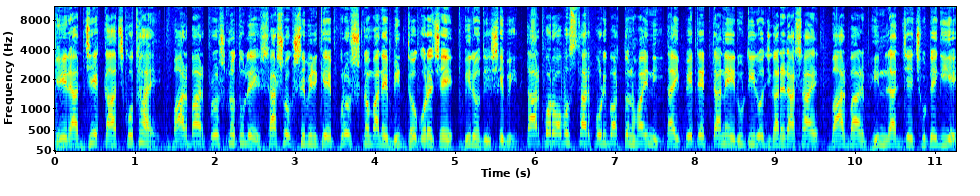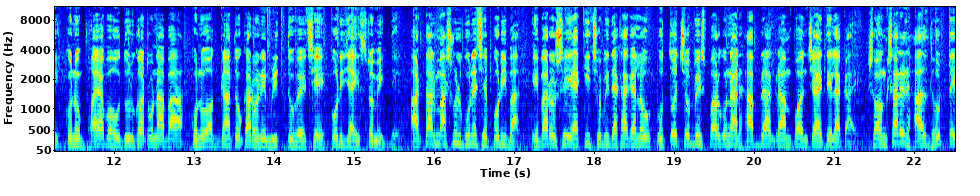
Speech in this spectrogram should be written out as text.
এ রাজ্যে কাজ কোথায়? বারবার প্রশ্ন তুলে শাসক শিবিরকে প্রশ্ন মানে বিদ্ধ করেছে বিরোধী শিবির। তারপর অবস্থার পরিবর্তন হয়নি, তাই পেটের টানে রুটি রোজগারের আশায় বারবার ভিন রাজ্যে ছুটে গিয়ে কোনো ভয়াবহ দুর্ঘটনা বা কোনো অজ্ঞাত কারণে মৃত্যু হয়েছে পরিযায়ী শ্রমিকদের। আর তার মাসুল গুনেছে পরিবার। এবারও সেই একই ছবি দেখা গেল উত্তর চব্বিশ পরগনার হাবড়া গ্রাম পঞ্চায়েত এলাকায়। সংসারের হাল ধরতে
